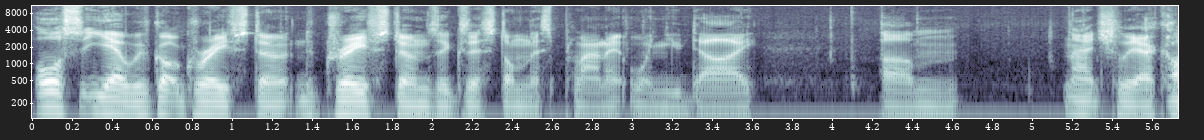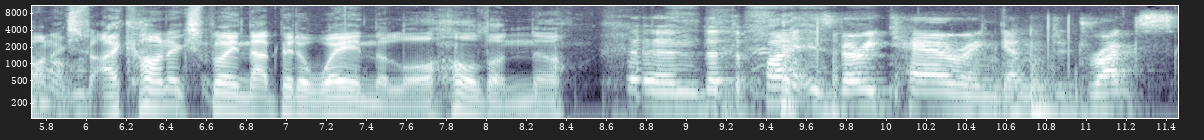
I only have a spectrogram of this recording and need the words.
also yeah, we've got gravestone. Gravestones exist on this planet when you die. Um, actually, I can't. Ex- Oh. I can't explain that bit away in the lore. Hold on, no. um, that the planet is very caring and drags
